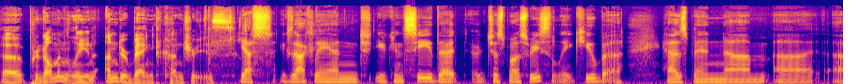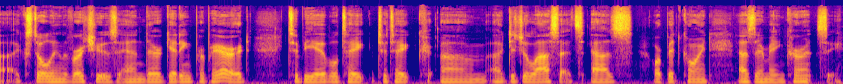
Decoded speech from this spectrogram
uh, predominantly in underbanked countries. Yes, exactly. And you can see that just most recently, Cuba has been um, uh, uh extolling the virtues, and they're getting prepared to be able to take, to take um, uh, digital assets as or Bitcoin as their main currency.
